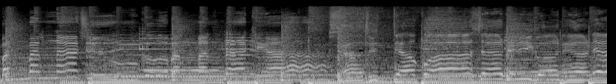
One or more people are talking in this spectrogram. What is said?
慢慢啊唱，搁慢慢啊行。写一条歌，写你我俩俩，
